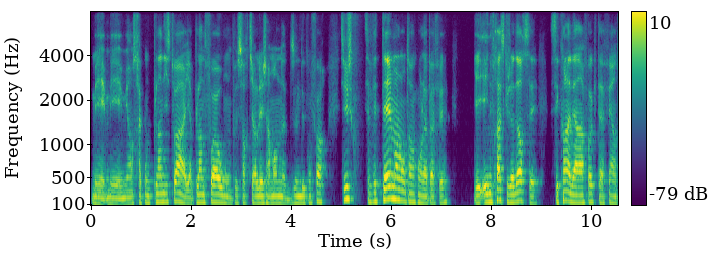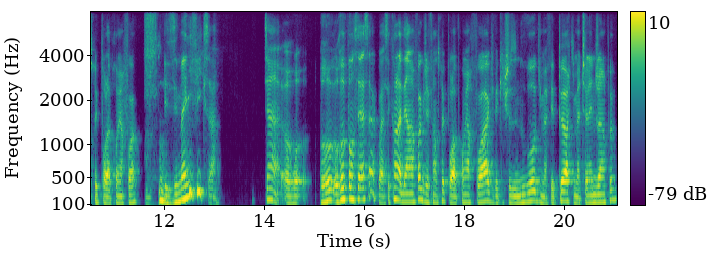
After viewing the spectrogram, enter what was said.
Mais, mais, mais on se raconte plein d'histoires. Il y a plein de fois où on peut sortir légèrement de notre zone de confort. C'est juste que ça fait tellement longtemps qu'on ne l'a pas fait. Il y a une phrase que j'adore, c'est c'est quand la dernière fois que tu as fait un truc pour la première fois? Et c'est magnifique ça. Tiens, repenser à ça, quoi. C'est quand la dernière fois que j'ai fait un truc pour la première fois, que j'ai fait quelque chose de nouveau, qui m'a fait peur, qui m'a challengé un peu,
